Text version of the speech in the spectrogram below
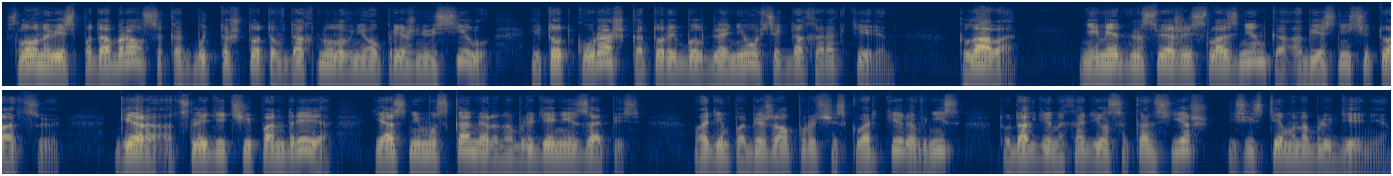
Словно весь подобрался, как будто что-то вдохнуло в него прежнюю силу и тот кураж, который был для него всегда характерен. «Клава, немедленно свяжись с Лазненко, объясни ситуацию. Гера, отследи чип Андрея, я сниму с камеры наблюдение и запись». Вадим побежал прочь из квартиры вниз, туда, где находился консьерж и система наблюдения.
